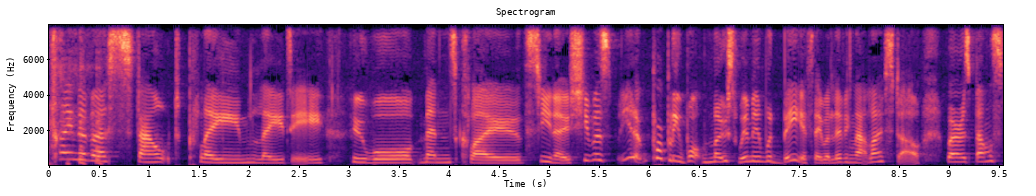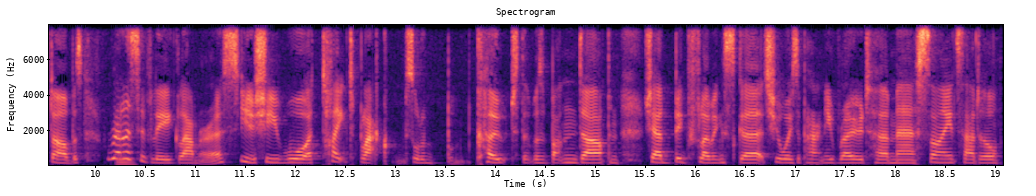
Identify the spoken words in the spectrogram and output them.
kind of a stout, plain lady who wore men's clothes. You know, she was, you know, probably what most women would be if they were living that lifestyle. Whereas Belle Starr was hmm. relatively glamorous. You know, she wore a tight black sort of coat that was buttoned up and she had big flowing skirts. She always apparently rode her mare side saddle.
